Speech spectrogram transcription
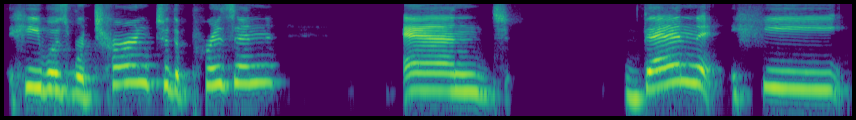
He was returned to the prison and then he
